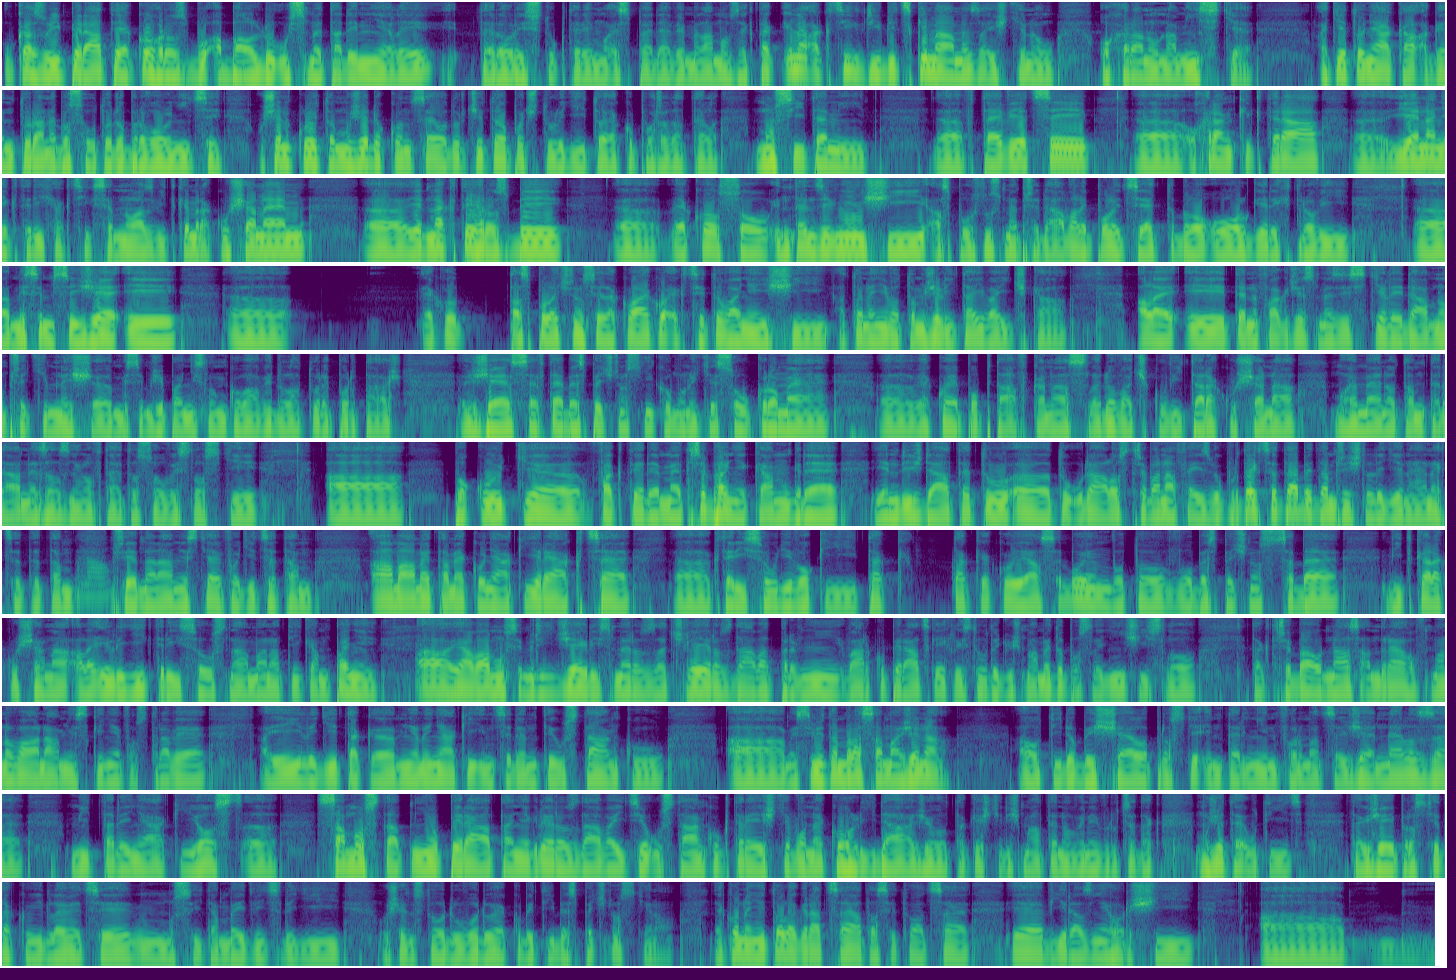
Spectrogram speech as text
ukazují Piráty jako hrozbu a Baldu už jsme tady měli, teroristu, který mu SPD vymila mozek, tak i na akcích dřív vždycky máme zajištěnou ochranu na místě. Ať je to nějaká agentura nebo jsou to dobrovolníci. Už jen kvůli tomu, že dokonce od určitého počtu lidí to jako pořadatel musíte mít. Eh, v té věci eh, ochranky, která eh, je na některých akcích se mnou a s Vítkem Rakušanem, jednak ty hrozby jako jsou intenzivnější a spoustu jsme předávali policii, ať to bylo u Olgy Richtrový. Eh, myslím si, že i eh, jako ta společnost je taková jako excitovanější a to není o tom, že lítají vajíčka, ale i ten fakt, že jsme zjistili dávno předtím, než eh, myslím, že paní Slonková vydala tu reportáž, že se v té bezpečnostní komunitě soukromé, eh, jako je poptávka na sledovačku Víta Rakušana, moje jméno tam teda nezaznělo v této souvislosti a pokud eh, fakt jedeme třeba někam, kde jen když dáte tu, eh, tu událost třeba na Facebook, protože chcete, aby tam přišli lidi, ne, nechcete tam no. přijet na náměstí a fotit se tam a máme tam jako nějaký reakce, eh, které jsou divoký, tak tak jako já se bojím o to, o bezpečnost sebe, Vítka Rakušana, ale i lidí, kteří jsou s náma na té kampani. A já vám musím říct, že když jsme roz, začali rozdávat první várku pirátských listů, teď už máme to poslední číslo, tak třeba od nás Andrea Hofmanová, náměstkyně v Ostravě a její lidi tak eh, měli nějaký incidenty u stánku a myslím, že tam byla sama žena a od té doby šel prostě interní informace, že nelze mít tady nějakýho uh, samostatného piráta někde rozdávajícího ustánku, který ještě on jako hlídá, že jo, tak ještě když máte noviny v ruce, tak můžete utíct. Takže i prostě takovéhle věci musí tam být víc lidí, už jen z toho důvodu jakoby té bezpečnosti. No. Jako není to legrace a ta situace je výrazně horší a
